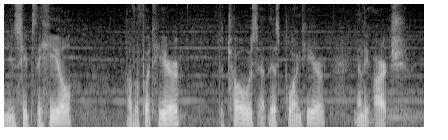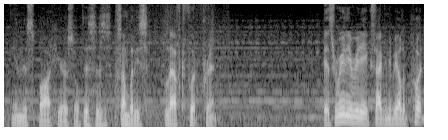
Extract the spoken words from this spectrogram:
And you see it's the heel of a foot here, the toes at this point here, and the arch in this spot here. So this is somebody's left footprint. It's really, really exciting to be able to put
